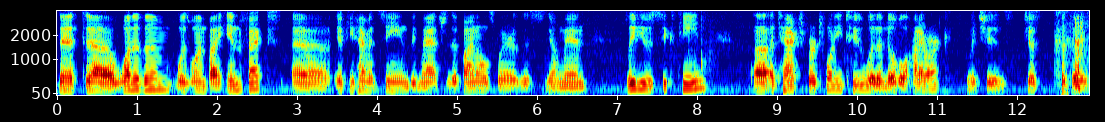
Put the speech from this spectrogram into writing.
That uh, one of them was won by Infect. Uh, if you haven't seen the match, the finals, where this young man, I believe he was 16, uh, attacked for 22 with a Noble Hierarch, which is just puts a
